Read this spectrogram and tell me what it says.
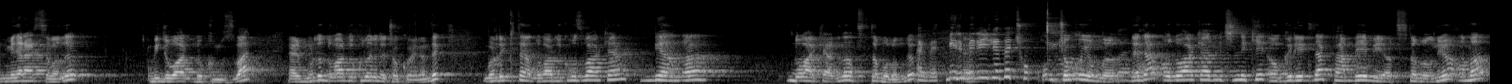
mineral sıvalı bir duvar dokumuz var. Yani burada duvar dokuları da çok oynadık. Burada iki tane duvar dokumuz varken bir anda duvar kağıdına atıfta bulunduk. Evet. Birbiriyle de çok uyumlu. Çok uyumlu. Neden? O duvar kağıdının içindeki o grilikler pembeye bir atıfta bulunuyor ama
